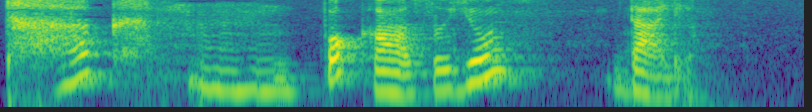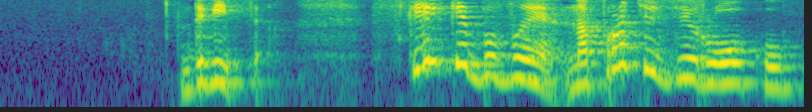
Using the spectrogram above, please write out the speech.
Так, показую далі. Дивіться, скільки би ви на протязі року,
